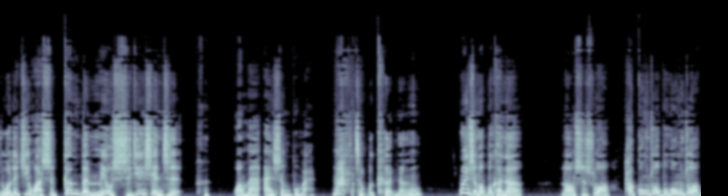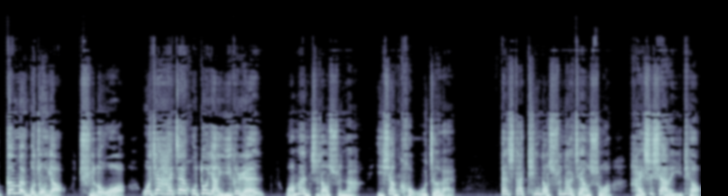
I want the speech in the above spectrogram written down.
我的计划是根本没有时间限制。王曼暗生不满，那怎么可能？为什么不可能？老实说，他工作不工作根本不重要。娶了我，我家还在乎多养一个人。王曼知道孙娜一向口无遮拦，但是她听到孙娜这样说，还是吓了一跳。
